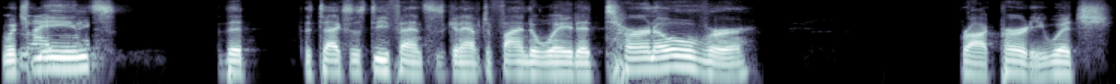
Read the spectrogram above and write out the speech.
which means that the Texas defense is going to have to find a way to turn over Brock Purdy, which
